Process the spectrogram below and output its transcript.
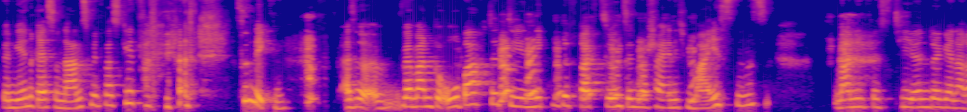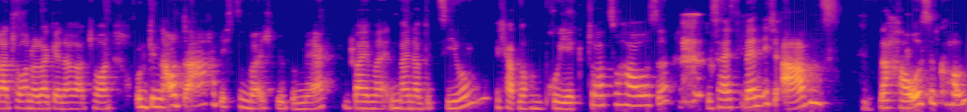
wenn wir in Resonanz mit was geht, zu nicken. Also äh, wenn man beobachtet, die nickende Fraktion sind wahrscheinlich meistens manifestierende Generatoren oder Generatoren. Und genau da habe ich zum Beispiel bemerkt, bei, in meiner Beziehung, ich habe noch einen Projektor zu Hause. Das heißt, wenn ich abends nach Hause komme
